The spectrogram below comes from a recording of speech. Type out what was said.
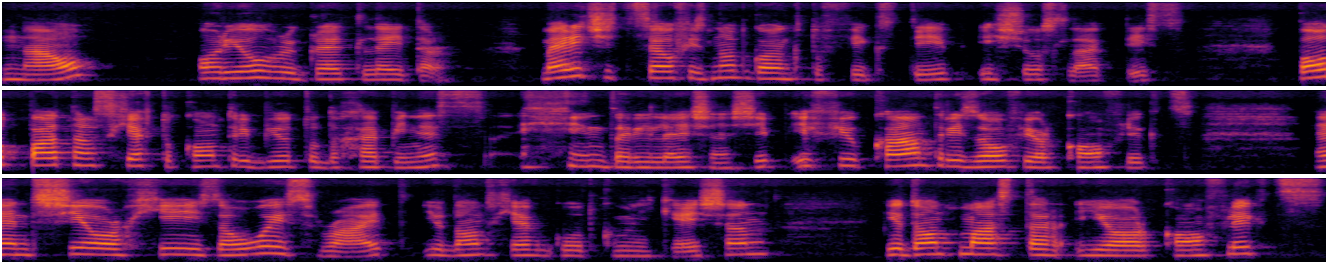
now or you'll regret later. Marriage itself is not going to fix deep issues like this both partners have to contribute to the happiness in the relationship. If you can't resolve your conflicts and she or he is always right, you don't have good communication, you don't master your conflicts,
